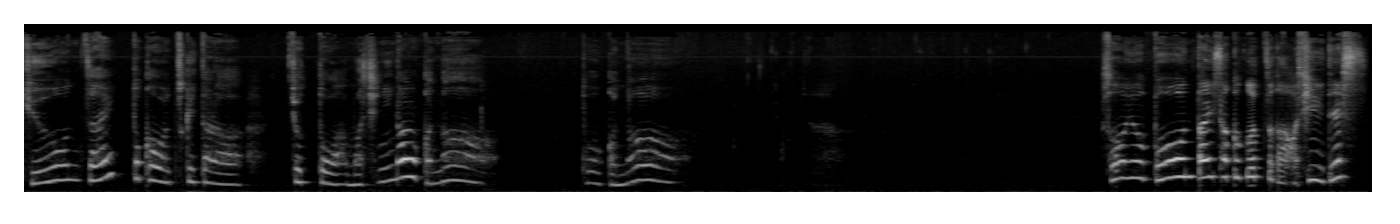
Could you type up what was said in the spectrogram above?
吸音材とかをつけたらちょっとはマシになるかなどうかなそういう防音対策グッズが欲しいです。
